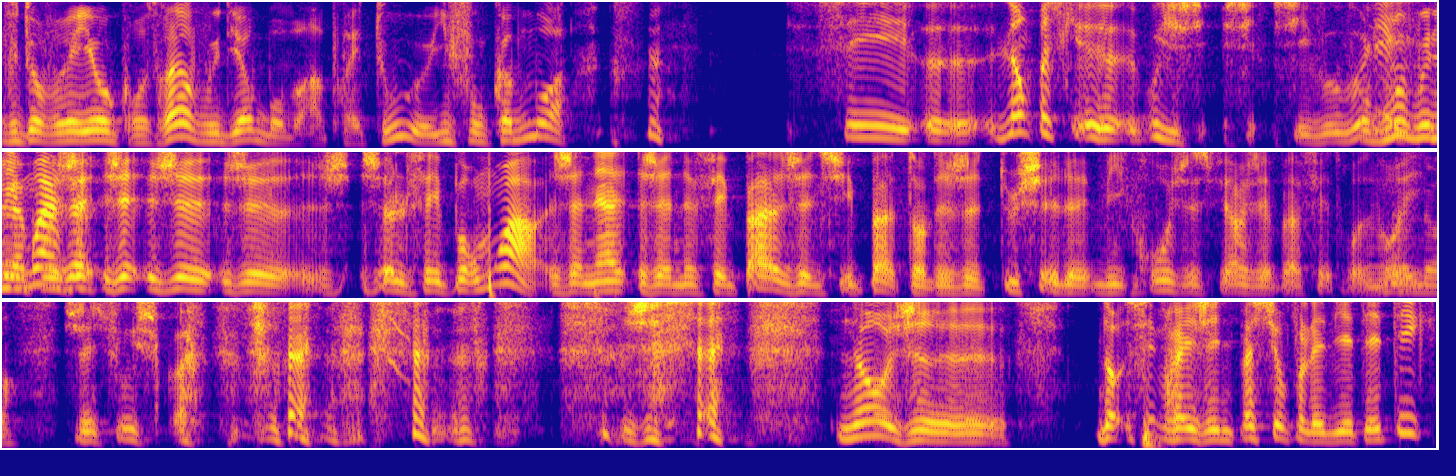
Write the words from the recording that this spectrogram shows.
vous devriez au contraire vous dire bon, bah, après tout, ils font comme moi. C'est euh, non parce que euh, oui, si, vous voulez. Vous, mais moi, je, je, je, je, le fais pour moi. Je ne, je ne fais pas. Je ne suis pas. Attendez, j'ai touché le micro. J'espère que j'ai pas fait trop de bruit. Non, Je touche quoi. non, je. Non, c'est vrai. J'ai une passion pour la diététique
